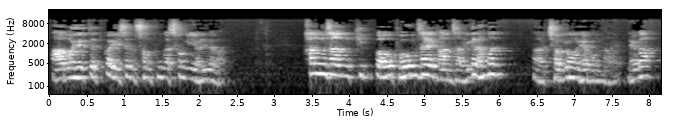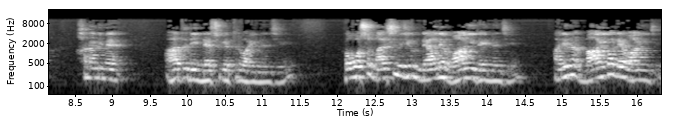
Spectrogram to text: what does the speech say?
아버지의 뜻과 예수님 성품과 성의 열매가 항상 기뻐하고 보험사에 감사하고 이걸 한번 어, 적용을 해보면 알아요. 내가 하나님의 아들이 내 속에 들어와 있는지 로고스 말씀이 지금 내 안에 왕이 되어 있는지 아니면 마귀가 내 왕인지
